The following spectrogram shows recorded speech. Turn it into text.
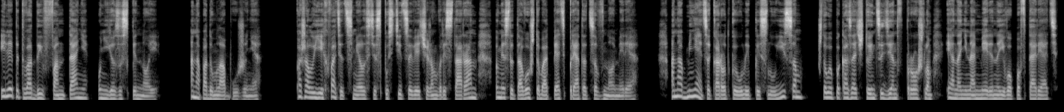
и лепет воды в фонтане у нее за спиной. Она подумала об ужине. Пожалуй, ей хватит смелости спуститься вечером в ресторан, вместо того, чтобы опять прятаться в номере. Она обменяется короткой улыбкой с Луисом, чтобы показать, что инцидент в прошлом, и она не намерена его повторять.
